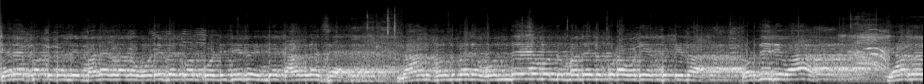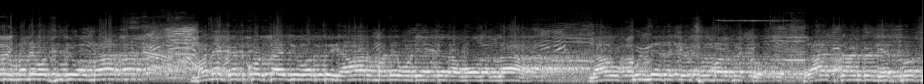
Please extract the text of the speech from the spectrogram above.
ಕೆರೆ ಪಕ್ಕದಲ್ಲಿ ಮನೆಗಳನ್ನು ಹೊಡಿಬೇಕು ಅನ್ಕೊಂಡಿದ್ದು ಹಿಂದೆ ಕಾಂಗ್ರೆಸ್ ನಾನು ಬಂದ ಮೇಲೆ ಒಂದೇ ಒಂದು ಮನೆಯನ್ನು ಕೂಡ ಹೊಡಿಯಕ್ ಬಿಟ್ಟಿಲ್ಲ. ಹೊಡೆದಿದ್ದೀವ ಯಾರ್ದಾದ್ರೂ ಮನೆ ಹೊಡ್ಸಿದೀವಮ್ಮ ಮನೆ ಕಟ್ಕೊಡ್ತಾ ಇದೀವಿ ಹೊರತು ಯಾರ ಮನೆ ಹೊಡಿಯಕ್ಕೆ ನಾವು ಹೋಗಲ್ಲ. ನಾವು ಪುಣ್ಯದ ಕೆಲಸ ಮಾಡಬೇಕು. ರಾಜಕಾರಣದಲ್ಲಿ ಎಷ್ಟು ವರ್ಷ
